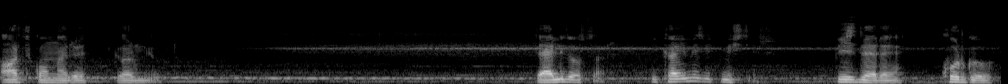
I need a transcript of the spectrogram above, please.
artık onları görmüyordum. Değerli dostlar, hikayemiz bitmiştir. Bizlere kurgu,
